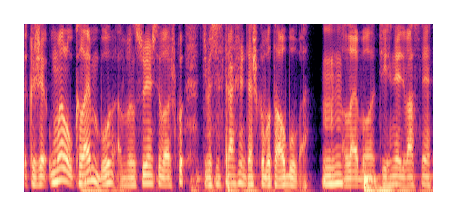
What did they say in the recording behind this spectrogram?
akože umelú klembu a vsunieš si vložku, tebe sa strašne ťažko bota obúva. Mm-hmm. Lebo ti hneď vlastne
